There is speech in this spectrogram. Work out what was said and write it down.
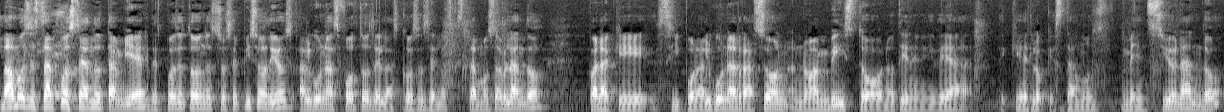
Vamos a estar posteando también, después de todos nuestros episodios, algunas fotos de las cosas de las que estamos hablando para que si por alguna razón no han visto o no tienen idea de qué es lo que estamos mencionando,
